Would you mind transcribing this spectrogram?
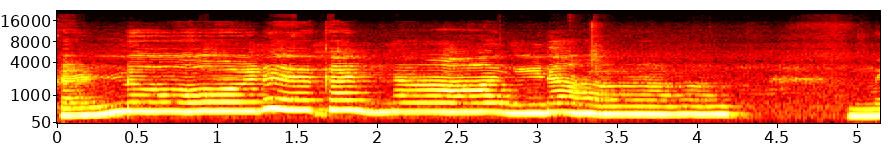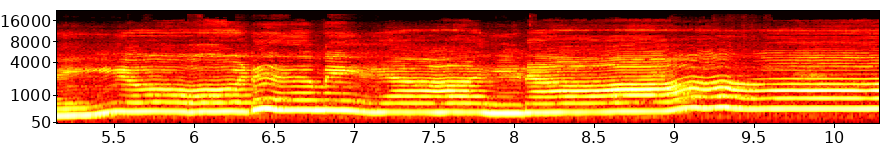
കണ്ണു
